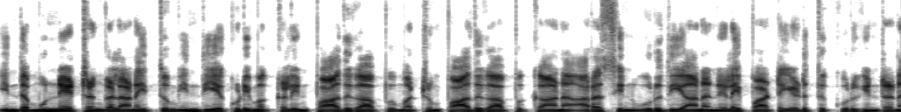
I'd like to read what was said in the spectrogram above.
இந்த முன்னேற்றங்கள் அனைத்தும் இந்திய குடிமக்களின் பாதுகாப்பு மற்றும் பாதுகாப்புக்கான அரசின் உறுதியான நிலைப்பாட்டை எடுத்துக் கூறுகின்றன.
